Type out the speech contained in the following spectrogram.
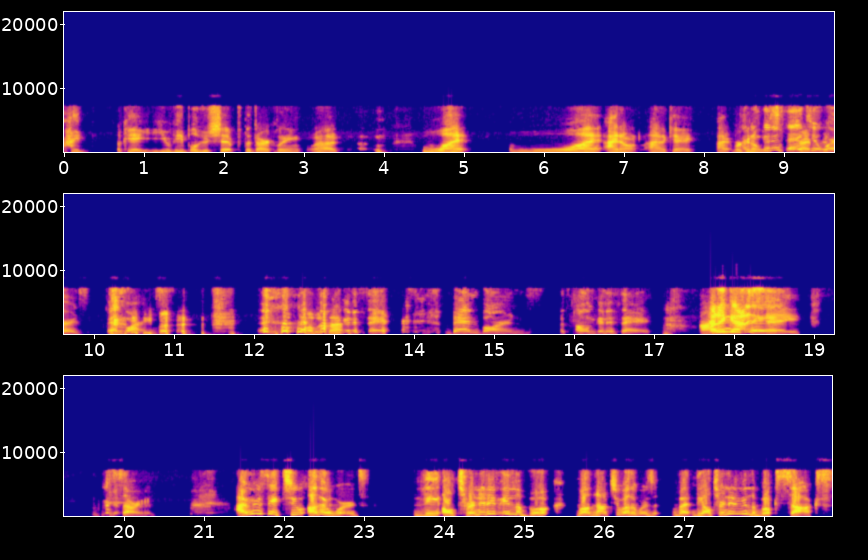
I okay, you people who ship the Darkling, uh, what, what? I don't. Okay, I, we're gonna. I'm just gonna say two words. Ben Barnes. what was that? I'm gonna say Ben Barnes. That's all I'm gonna say. But I'm I got to say, say sorry. I'm going to say two other words. The alternative in the book, well, not two other words, but the alternative in the book sucks.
